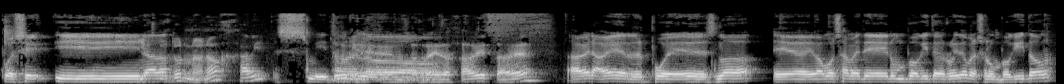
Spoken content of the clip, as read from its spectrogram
Pues sí, y, Y nada. es tu turno, ¿no, Javi? Es mi turno. nos ha traído Javi esta vez. A ver, a ver, pues nada, eh, vamos a meter un poquito de ruido, pero solo un poquito.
